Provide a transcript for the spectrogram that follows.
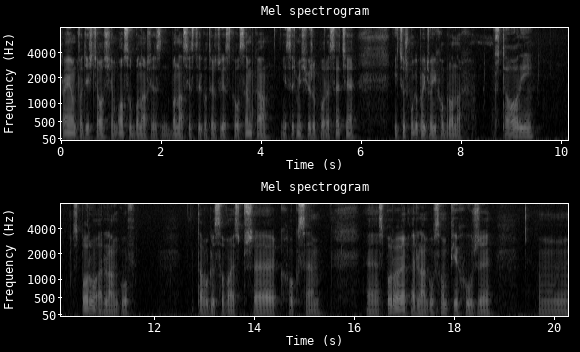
Grają 28 osób, bo nas jest, bo nas jest tylko też 28. Jesteśmy świeżo po resecie. I cóż mogę powiedzieć o ich obronach? W teorii sporo Erlangów. Ta w ogóle sowa jest przekoksem. E, Sporo Erlangów, są piechurzy. Mm,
